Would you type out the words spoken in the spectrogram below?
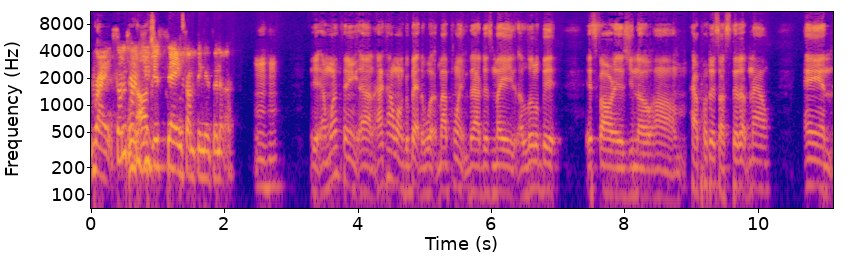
right. Sometimes you just saying something is enough. Mm-hmm. Yeah, and one thing uh, I kind of want to go back to what my point that I just made a little bit as far as you know um, how protests are set up now. And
